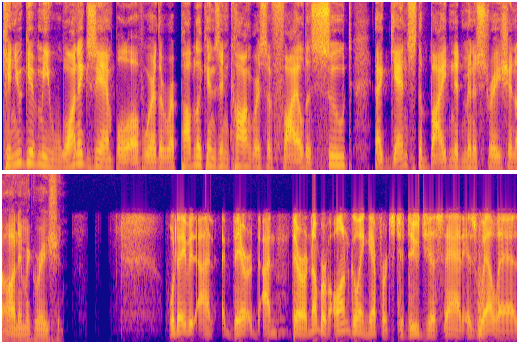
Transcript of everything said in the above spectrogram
Can you give me one example of where the Republicans in Congress have filed a suit against the Biden administration on immigration? Well, David, I, there I, there are a number of ongoing efforts to do just that, as well as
